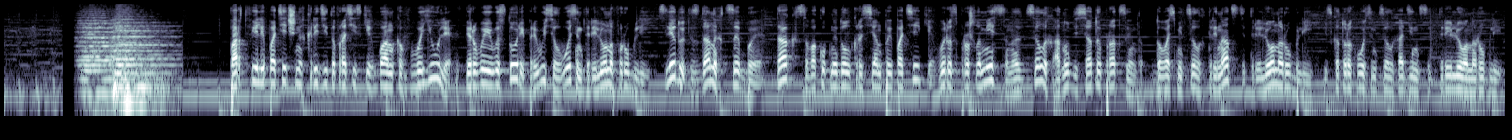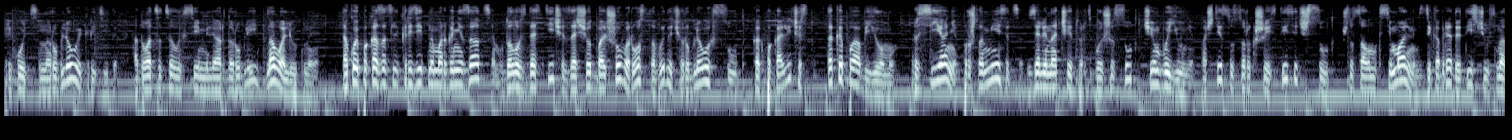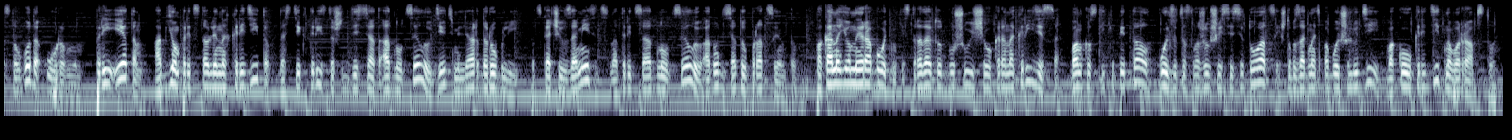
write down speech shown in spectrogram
Портфель ипотечных кредитов российских банков в июле впервые в истории превысил 8 триллионов рублей, следует из данных ЦБ. Так, совокупный долг россиян по ипотеке вырос в прошлом месяце на 0,1% до 8,13 триллиона рублей, из которых 8,11 триллиона рублей приходится на рублевые кредиты, а 20,7 миллиарда рублей на валютные. Такой показатель кредитным организациям удалось достичь за счет большого роста выдачи рублевых суд, как по количеству, так и по объему. Россияне в прошлом месяце взяли на четверть больше суд, чем в июне, почти 146 тысяч суд, что стало максимальным с декабря 2018 года уровнем. При этом объем представленных кредитов достиг 361,9 миллиарда рублей, подскочив за месяц на 31,1%. Пока наемные работники страдают от бушующего коронакризиса, банковский капитал пользуется сложившейся ситуации, чтобы загнать побольше людей в оковы кредитного рабства.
